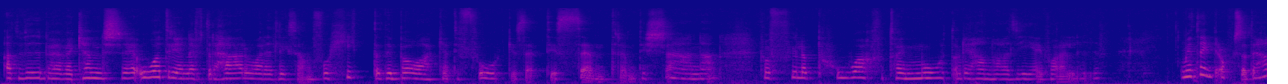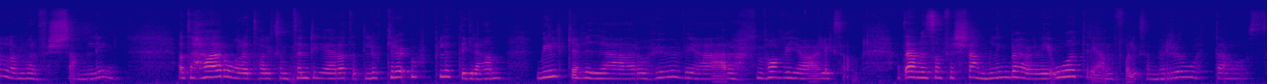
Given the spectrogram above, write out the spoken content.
Att vi behöver kanske återigen efter det här året liksom få hitta tillbaka till fokuset, till centrum, till kärnan. Få fylla på, få ta emot av det han har att ge i våra liv. Men jag tänker också att det handlar om vår församling. Att det här året har liksom tenderat att luckra upp lite grann vilka vi är och hur vi är och vad vi gör. Liksom. Att även som församling behöver vi återigen få liksom rota oss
